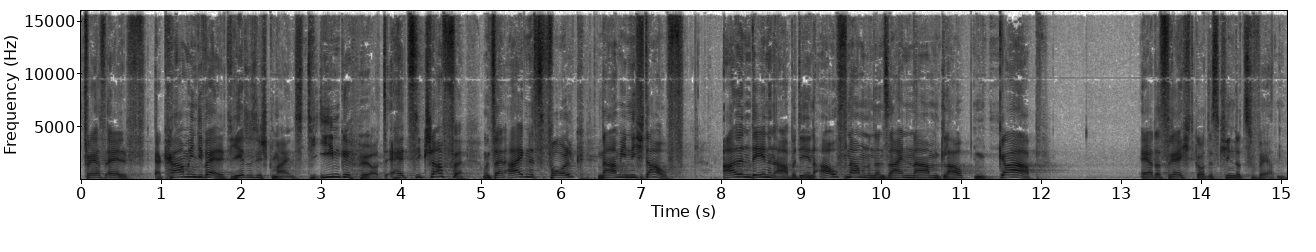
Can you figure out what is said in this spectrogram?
Vers 11. Er kam in die Welt, Jesus ist gemeint, die ihm gehört. Er hat sie geschaffen und sein eigenes Volk nahm ihn nicht auf. Allen denen aber, die ihn aufnahmen und an seinen Namen glaubten, gab er das Recht, Gottes Kinder zu werden.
